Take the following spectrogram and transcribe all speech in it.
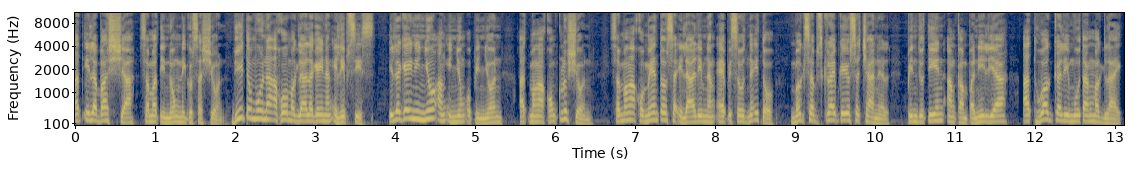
at ilabas siya sa matinong negosasyon. Dito muna ako maglalagay ng ellipsis. Ilagay ninyo ang inyong opinyon at mga konklusyon sa mga komento sa ilalim ng episode na ito. Mag-subscribe kayo sa channel, pindutin ang kampanilya at huwag kalimutang mag-like.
